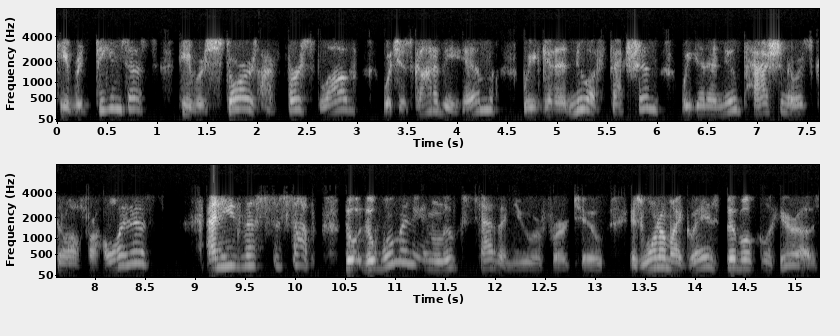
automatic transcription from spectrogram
He redeems us, He restores our first love, which has got to be Him. We get a new affection, we get a new passion to risk it all for holiness. And he lifts us up. The, the woman in Luke 7 you refer to is one of my greatest biblical heroes.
